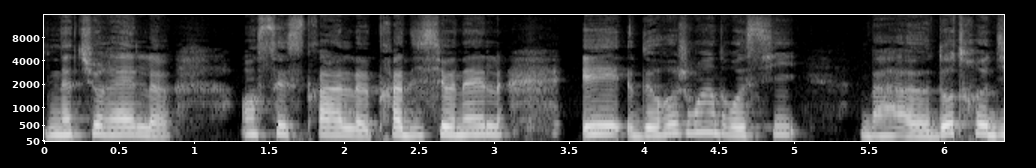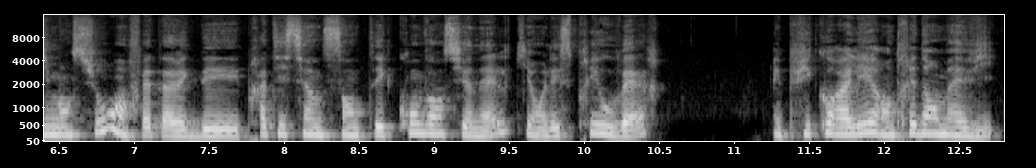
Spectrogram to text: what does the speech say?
naturelle, ancestrale, traditionnelle, et de rejoindre aussi bah, euh, d'autres dimensions en fait avec des praticiens de santé conventionnels qui ont l'esprit ouvert. Et puis Coralie est rentrée dans ma vie.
